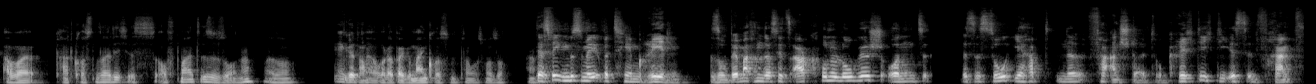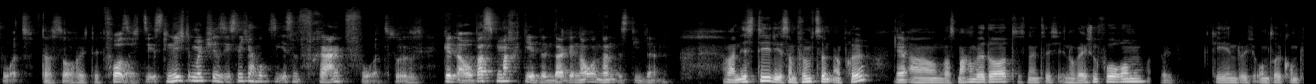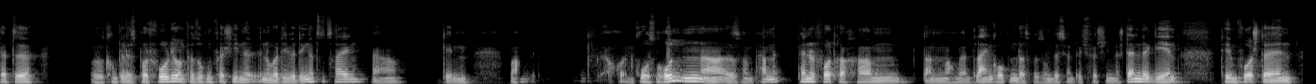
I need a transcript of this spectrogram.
Aber gerade kostenseitig ist oftmals ist es so, ne? Also genau. Ja, oder bei Gemeinkosten, sagen wir es mal so. Ja. Deswegen müssen wir über Themen reden. So, wir machen das jetzt achronologisch und es ist so, ihr habt eine Veranstaltung, richtig? Die ist in Frankfurt. Das ist auch richtig. Vorsicht, sie ist nicht in München, sie ist nicht in Hamburg, sie ist in Frankfurt. So ist es. Genau. Was macht ihr denn da genau und wann ist die denn? Wann ist die? Die ist am 15. April. Ja. Ähm, was machen wir dort? Das nennt sich Innovation Forum. Wir gehen durch unsere komplette, unser komplettes Portfolio und versuchen verschiedene innovative Dinge zu zeigen. Ja, gehen, machen auch in großen Runden, ja, also dass wir einen Panel-Vortrag haben, dann machen wir in Kleingruppen, dass wir so ein bisschen durch verschiedene Stände gehen, Themen vorstellen,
